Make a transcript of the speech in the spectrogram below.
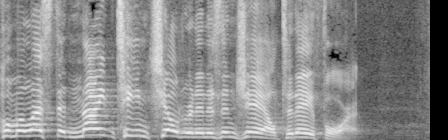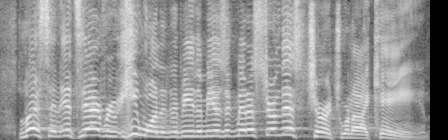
who molested 19 children and is in jail today for it. Listen, it's every, he wanted to be the music minister of this church when I came.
